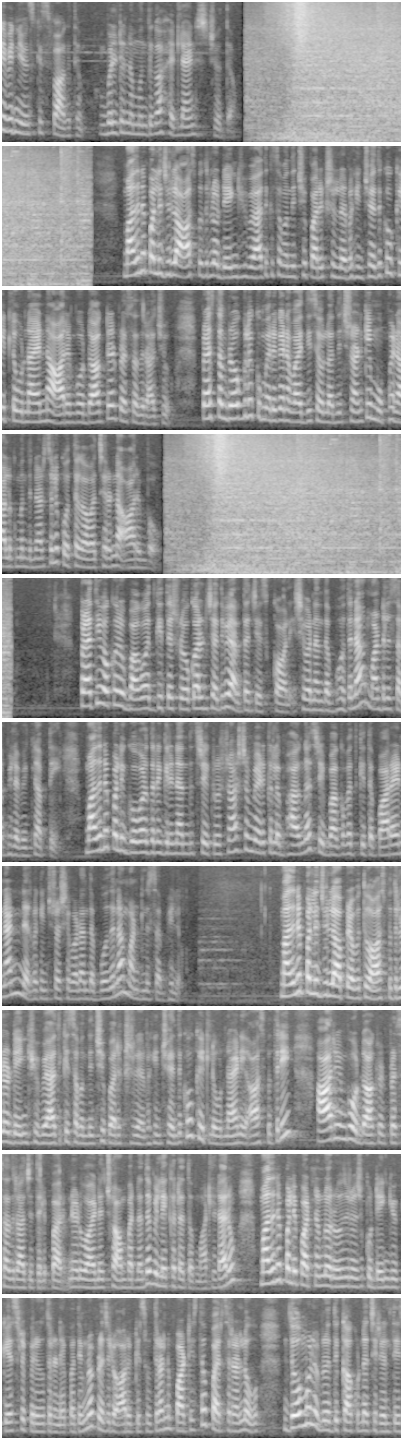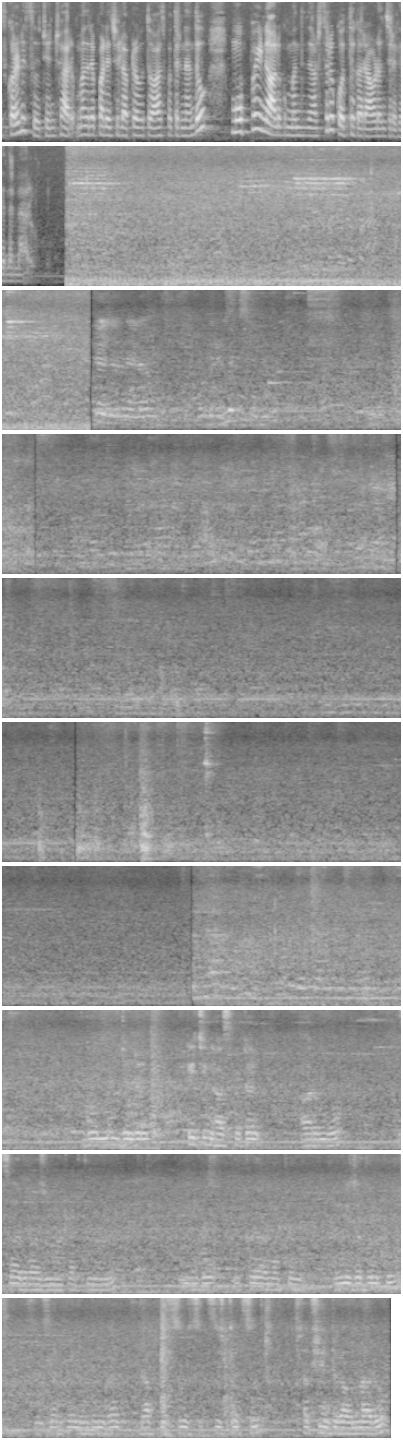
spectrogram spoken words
ఎన్సీటీవీ న్యూస్కి స్వాగతం. బులెటిన్ ముందుగా హెడ్లైన్స్ చూద్దాం. మదనపల్లి జిల్లా ఆసుపత్రిలో డెంగ్యూ వ్యాధికి సంబంధించి పరీక్షలు నిర్వహించేందుకు కిట్లు ఉన్నాయన్న ఆర్ఎంఓ డాక్టర్ ప్రసాద్ రాజు. ప్రస్తుతం రోగులకు మెరుగైన వైద్య సేవలు అందించడానికి ముప్పై నాలుగు మంది నర్సులు కొత్తగా వచ్చారన్న ఆర్ఎంఓ. ప్రతి ఒక్కరూ భగవద్గీత శ్లోకాలను చదివి అర్థం చేసుకోవాలి. శివానంద బోధన మండలి సభ్యుల విజ్ఞప్తి. మదనపల్లి గోవర్ధన గిరినంద శ్రీ కృష్ణాష్టమి వేడుకల భాగంగా శ్రీ భగవద్గీత పారాయణాన్ని నిర్వహించిన శివానంద బోధన మండలి సభ్యులు. మదనపల్లి జిల్లా ప్రభుత్వ ఆసుపత్రిలో డెంగ్యూ వ్యాధికి సంబంధించి పరీక్షలు నిర్వహించేందుకు కిట్లు ఉన్నాయని ఆసుపత్రి ఆర్ఎంఓ డాక్టర్ ప్రసాద్ రాజు తెలిపారు. నేడు ఆయన చాంబర్ నందు విలేకరులతో మాట్లాడారు. మదనపల్లి పట్టణంలో రోజు రోజుకు డెంగ్యూ కేసులు పెరుగుతున్న నేపథ్యంలో ప్రజలు ఆరోగ్య సూత్రాలను పాటిస్తూ పరిసరాల్లో దోమలు వృద్ధి కాకుండా చర్యలు తీసుకోవాలని సూచించారు. మదనపల్లి జిల్లా ప్రభుత్వ ఆసుపత్రి నందు ముప్పై నాలుగు మంది నర్సులు కొత్తగా రావడం జరిగిందన్నారు. Government general teaching hospital RMO Prasad Raju మాట్లాడుతున్నాను. ఇంకో ఇక్కడ మాకు అన్ని జబ్బులకు సరిపోయిన విధంగా డాక్టర్స్ సిస్టర్స్ సఫిషియెంట్గా ఉన్నారు.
